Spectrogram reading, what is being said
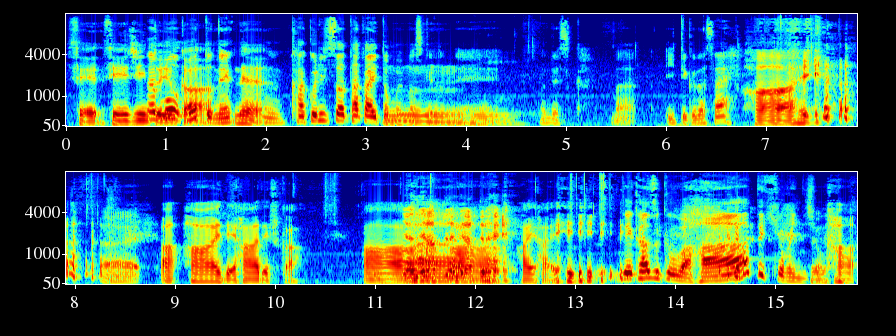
成成人というか。ももっとねうん確率は高いと思いますけどね。そうですか。まあ、言ってください。はーい。はい。あ、はーいで、はーですか。あー。いや、狙ってない狙ってない。はいはい。で、カズくんは、はーって聞けばいいんでしょ？は、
